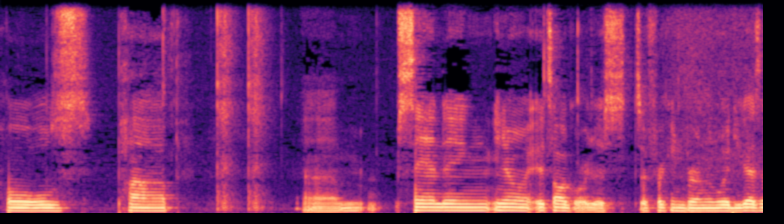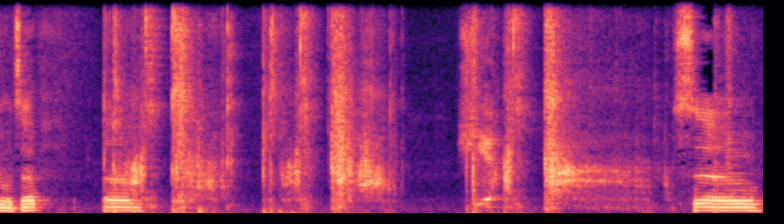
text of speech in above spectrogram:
holes, pop, um, sanding, you know, it's all gorgeous. It's a freaking Berlinwood. You guys know what's up? Um, shit. So,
